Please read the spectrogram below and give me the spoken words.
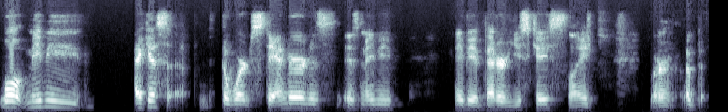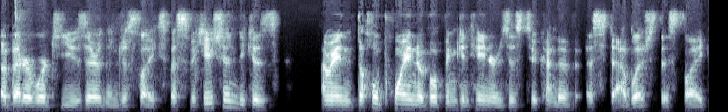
Well, maybe I guess the word standard is is maybe maybe a better use case, like or a, a better word to use there than just like specification, because I mean the whole point of open containers is to kind of establish this like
